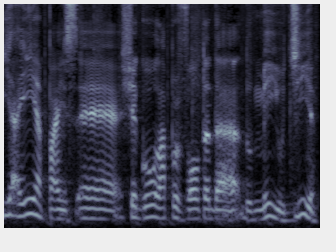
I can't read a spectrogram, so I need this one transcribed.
E aí, rapaz, é, chegou lá por volta da, do meio-dia.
